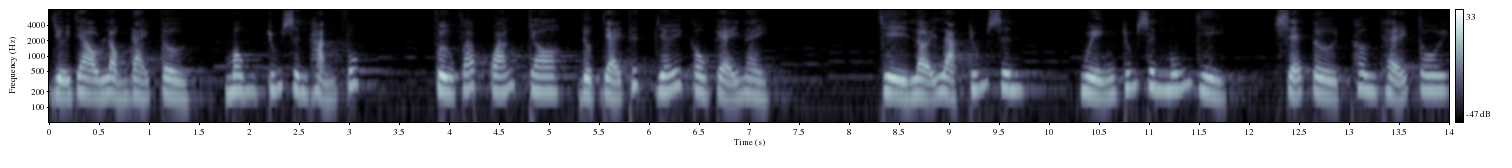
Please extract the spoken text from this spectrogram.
dựa vào lòng đại từ, mong chúng sinh hạnh phúc. Phương pháp quán cho được giải thích với câu kệ này. Vì lợi lạc chúng sinh, nguyện chúng sinh muốn gì, sẽ từ thân thể tôi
